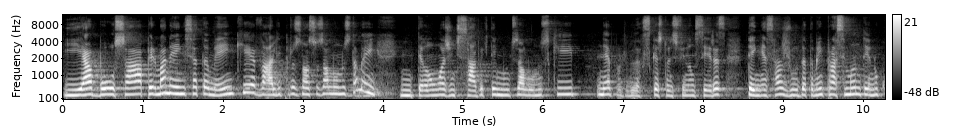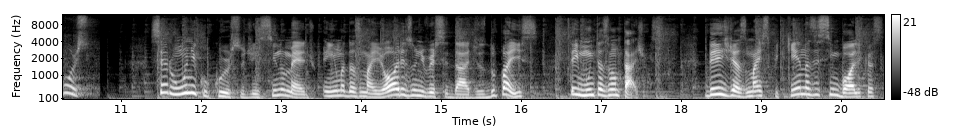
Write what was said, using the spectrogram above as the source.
e a bolsa a permanência também, que é, vale para os nossos alunos também. Então a gente sabe que tem muitos alunos que, né, por as questões financeiras, têm essa ajuda também para se manter no curso. Ser o único curso de ensino médio em uma das maiores universidades do país tem muitas vantagens, desde as mais pequenas e simbólicas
